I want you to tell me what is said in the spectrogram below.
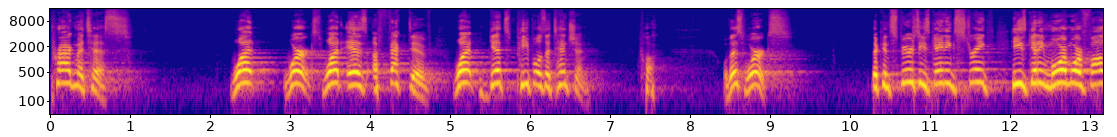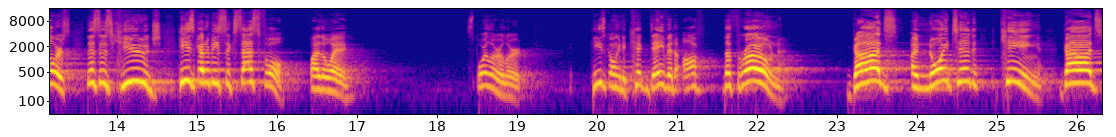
pragmatists. What works? What is effective? What gets people's attention? Well, well this works. The conspiracy is gaining strength. He's getting more and more followers. This is huge. He's going to be successful, by the way. Spoiler alert. He's going to kick David off the throne. God's anointed king, God's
